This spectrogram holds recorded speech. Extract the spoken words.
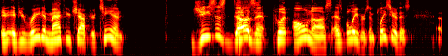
if, you read in Matthew chapter 10, Jesus doesn't put on us as believers, and please hear this. Uh,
